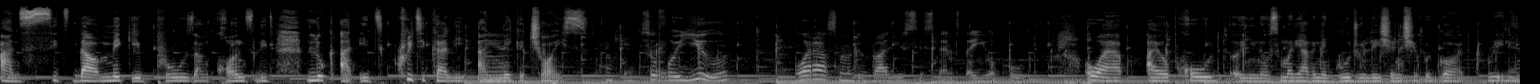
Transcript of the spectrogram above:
and sit down, make a pros and cons list, look at it critically, and make a choice. Okay. So for you, what are some of the value systems that you uphold? oh i i uphold uh, you know somebody having a good relationship with god really.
